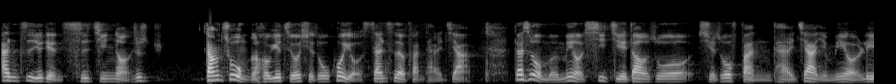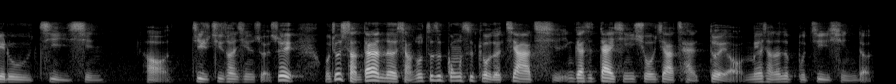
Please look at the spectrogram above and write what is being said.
暗自有点吃惊哦，就是当初我们的合约只有写作会有三次的反台价，但是我们没有细节到说写作反台价也没有列入计薪，好。计计算薪水，所以我就想当然的想说，这是公司给我的假期，应该是带薪休假才对哦，没有想到是不计薪的。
